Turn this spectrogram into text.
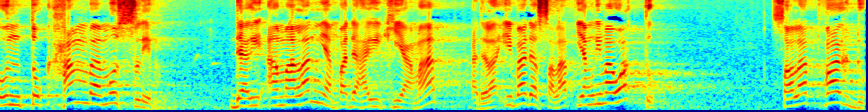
untuk hamba muslim. Dari amalannya pada hari kiamat adalah ibadah salat yang lima waktu. Salat fardu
